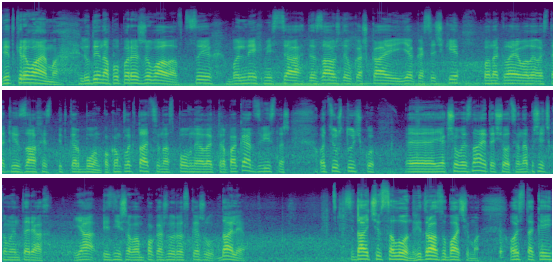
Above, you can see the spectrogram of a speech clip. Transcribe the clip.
Відкриваємо. Людина попереживала в цих больних місцях, де завжди в кашкаї є косячки, понаклеювали ось такий захист під карбон. По комплектації у нас повний електропакет. Звісно ж, оцю штучку, е, якщо ви знаєте, що це, напишіть в коментарях. Я пізніше вам покажу і розкажу. Далі. Сідаючи в салон, відразу бачимо ось такий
